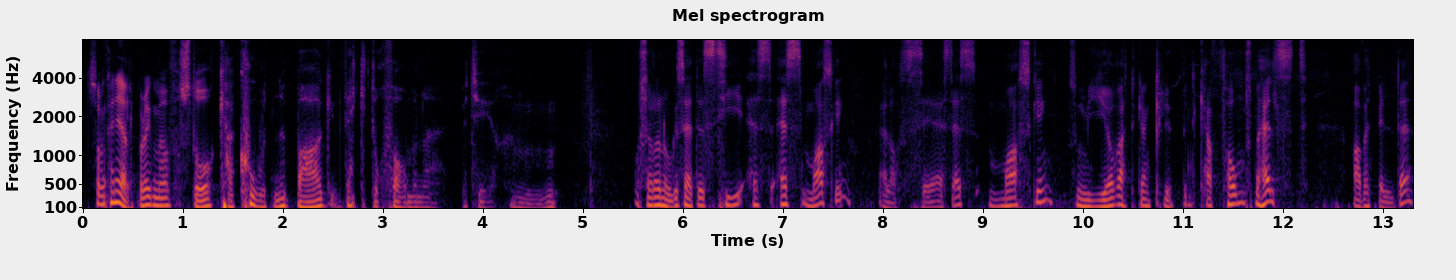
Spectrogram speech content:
som kan hjelpe deg med å forstå hva kodene bak vektorformene betyr. Og så er det noe som heter CSS-masking, eller CSS-masking, som gjør at du kan klippe hva form som helst av et bilde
